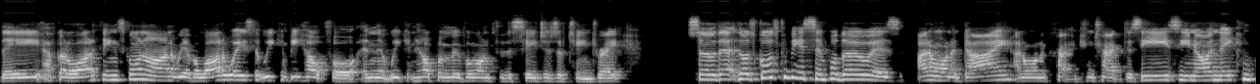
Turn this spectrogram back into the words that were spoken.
they have got a lot of things going on, and we have a lot of ways that we can be helpful and that we can help them move along through the stages of change. Right? So that those goals can be as simple though as I don't want to die, I don't want to contract disease, you know, and they can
